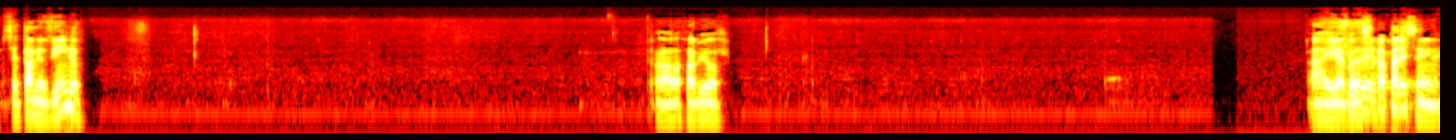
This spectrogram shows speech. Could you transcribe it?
Você tá me ouvindo? Fala, Fabio. Aí, agora você tá aparecendo.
